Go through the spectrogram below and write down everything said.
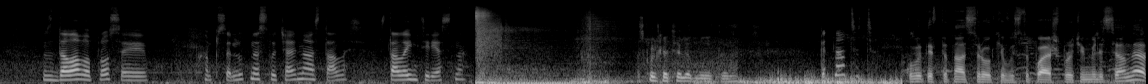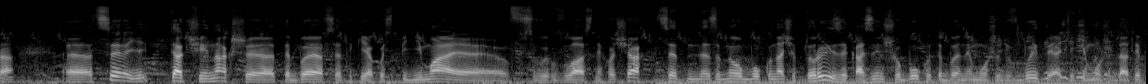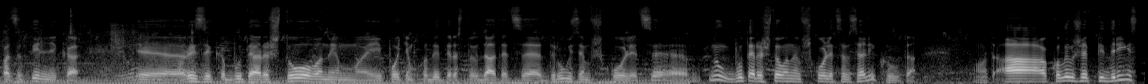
задала вопросы и абсолютно случайно осталась. Стало интересно. Скільки тебе лет було тоді? 15. Коли ти в 15 років виступаєш проти міліціонера, е, це так чи інакше тебе все-таки якось піднімає в власних очах. Це з одного боку, начебто, ризик, а з іншого боку, тебе не можуть вбити, а тільки можуть дати позитильника. Е, Ризик бути арештованим і потім ходити розповідати це друзям в школі. Це ну бути арештованим в школі це взагалі круто. От а коли вже підріс,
